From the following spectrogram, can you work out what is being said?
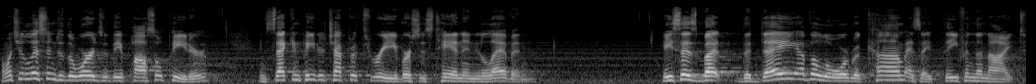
I want you to listen to the words of the apostle Peter in 2 Peter chapter 3 verses 10 and 11. He says, "But the day of the Lord will come as a thief in the night,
